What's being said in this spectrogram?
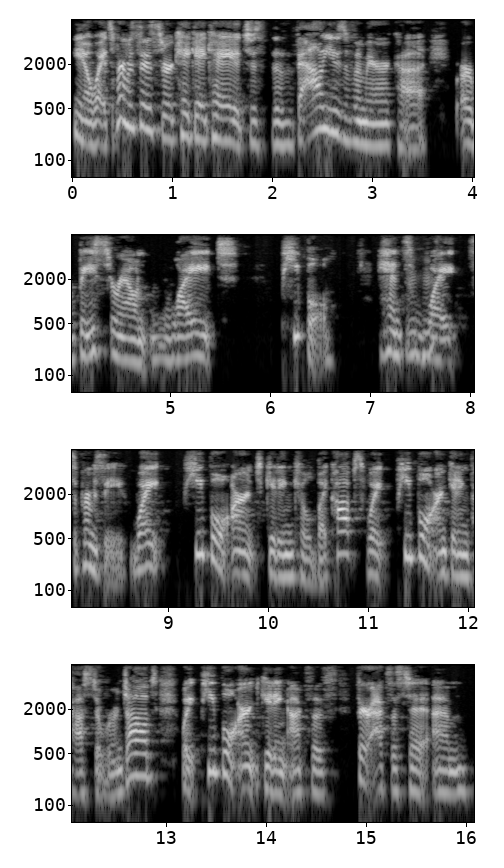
you know, white supremacist or KKK. It's just the values of America are based around white people, hence mm-hmm. white supremacy. White people aren't getting killed by cops. White people aren't getting passed over in jobs. White people aren't getting access, fair access to um,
